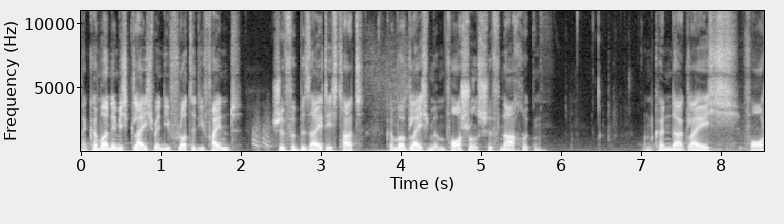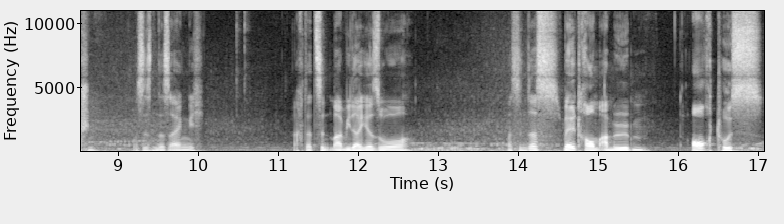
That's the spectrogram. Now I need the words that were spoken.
Dann können wir nämlich gleich, wenn die Flotte die Feindschiffe beseitigt hat, können wir gleich mit dem Forschungsschiff nachrücken. Und können da gleich forschen. Was ist denn das eigentlich? Ach, das sind mal wieder hier so... Was sind das? Weltraumamöben. Ortus.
